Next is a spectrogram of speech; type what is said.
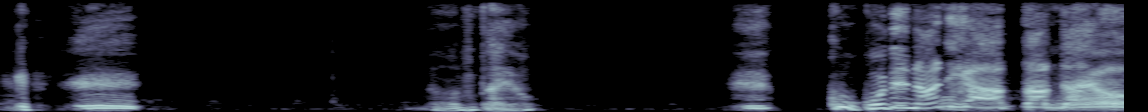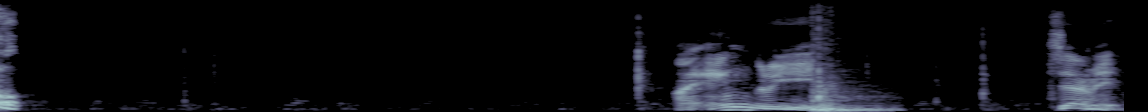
なんだよここで何があったんだよ！I'm angry. Damn it.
